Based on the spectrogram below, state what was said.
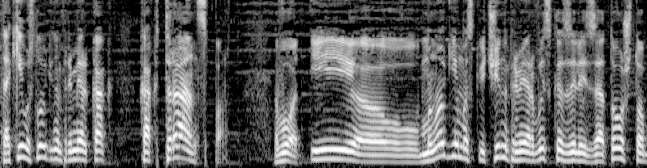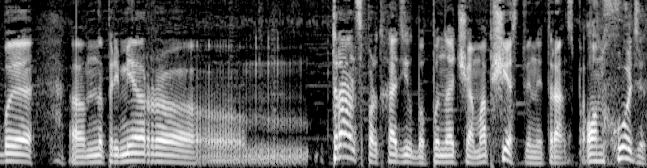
такие услуги, например, как, как транспорт. Вот. И э, многие москвичи, например, высказались за то, чтобы, э, например, э, транспорт ходил бы по ночам, общественный транспорт. Он ходит.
